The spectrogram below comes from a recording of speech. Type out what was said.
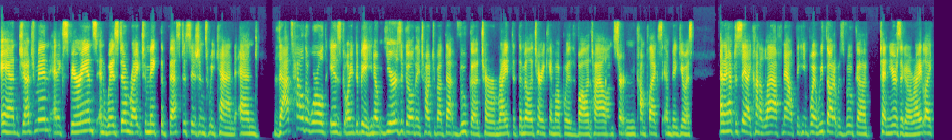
and judgment and experience and wisdom, right, to make the best decisions we can. And that's how the world is going to be. You know, years ago, they talked about that VUCA term, right, that the military came up with volatile, uncertain, complex, ambiguous. And I have to say, I kind of laugh now thinking, boy, we thought it was VUCA 10 years ago, right? Like,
